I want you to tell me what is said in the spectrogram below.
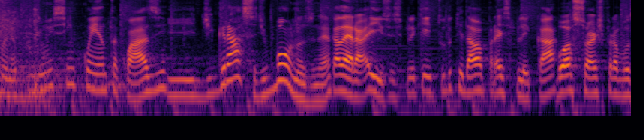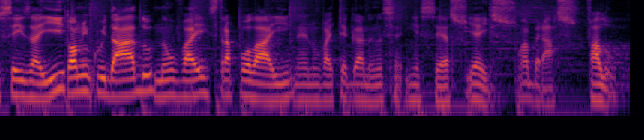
mano, eu fiz 1,50 quase. E de graça, de bônus, né? Galera, é isso. Eu expliquei tudo que dava pra explicar. Boa sorte pra vocês aí. Tomem cuidado. Não vai extrapolar aí, né? Não vai ter ganância em excesso. E é isso. Um abraço. Falou.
